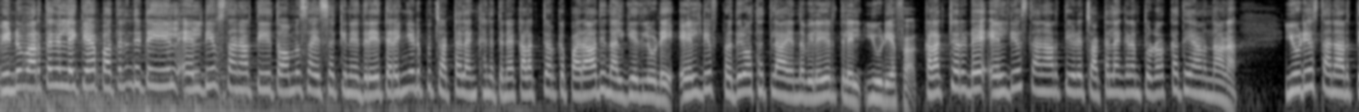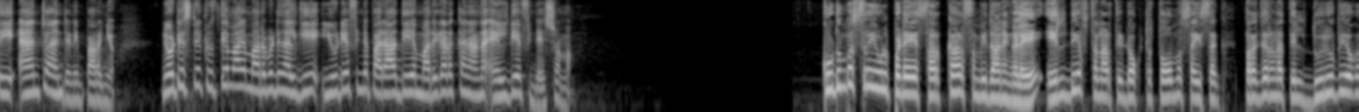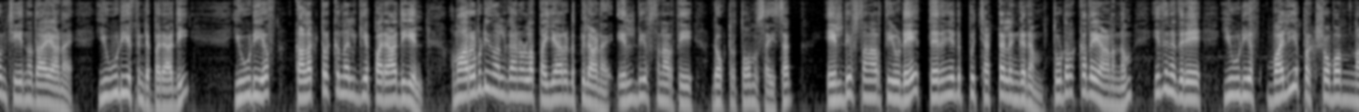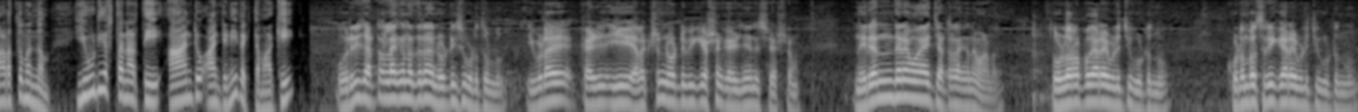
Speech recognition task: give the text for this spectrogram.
വീണ്ടും വാർത്തകളിലേക്ക്. പത്തനംതിട്ടയിൽ എൽ ഡി എഫ് സ്ഥാനാർത്ഥി തോമസ് ഐസക്കിനെതിരെ തെരഞ്ഞെടുപ്പ് ചട്ടലംഘനത്തിന് കളക്ടർക്ക് പരാതി നൽകിയതിലൂടെ എൽ ഡി എഫ് പ്രതിരോധത്തിലായെന്ന വിലയിരുത്തലിൽ യു ഡി എഫ് കളക്ടറുടെ എൽ ഡി എഫ് സ്ഥാനാർത്ഥിയുടെ ചട്ടലംഘനം തുടർക്കഥയാണെന്നാണ് യു ഡി എഫ് സ്ഥാനാർത്ഥി ആന്റോ ആന്റണി പറഞ്ഞു. നോട്ടീസിന് കൃത്യമായ മറുപടി നൽകി യു ഡി എഫിന്റെ പരാതിയെ മറികടക്കാനാണ് എൽ ഡി എഫിന്റെ ശ്രമം. കുടുംബശ്രീ ഉൾപ്പെടെ സർക്കാർ സംവിധാനങ്ങളെ എൽ ഡി എഫ് സ്ഥാനാർത്ഥി ഡോക്ടർ തോമസ് ഐസക് പ്രചരണത്തിൽ ദുരുപയോഗം ചെയ്യുന്നതായാണ് യു ഡി എഫിന്റെ പരാതി. യു ഡി എഫ് കളക്ടർക്ക് നൽകിയ പരാതിയിൽ മറുപടി നൽകാനുള്ള തയ്യാറെടുപ്പിലാണ് എൽ ഡി എഫ് സ്ഥാനാർത്ഥി doctor Thomas Isaac. L D F സ്ഥാനാർത്ഥിയുടെ തെരഞ്ഞെടുപ്പ് ചട്ടലംഘനം തുടർക്കഥയാണെന്നും ഇതിനെതിരെ യു ഡി എഫ് വലിയ പ്രക്ഷോഭം നടത്തുമെന്നും യു ഡി എഫ് സ്ഥാനാർത്ഥി ആന്റോ ആന്റണി വ്യക്തമാക്കി. ഒരു ചട്ടലംഘനത്തിനാണ് നോട്ടീസ് കൊടുത്തുള്ളൂ. ഇവിടെ ഈ ഇലക്ഷൻ നോട്ടിഫിക്കേഷൻ കഴിഞ്ഞതിന് ശേഷം നിരന്തരമായ ചട്ടലംഘനമാണ്. തൊഴിലുറപ്പുകാരെ വിളിച്ചു കൂട്ടുന്നു കുടുംബശ്രീക്കാരെ വിളിച്ചു കൂട്ടുന്നു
